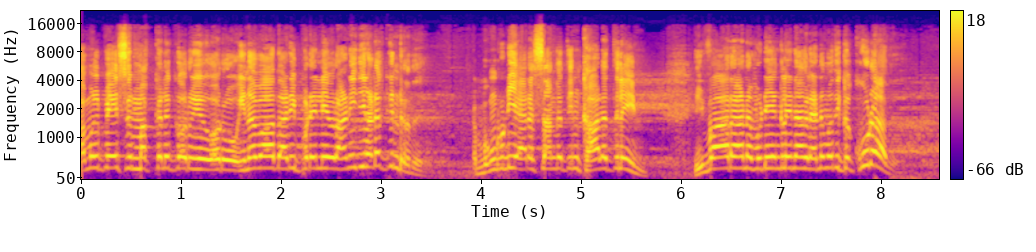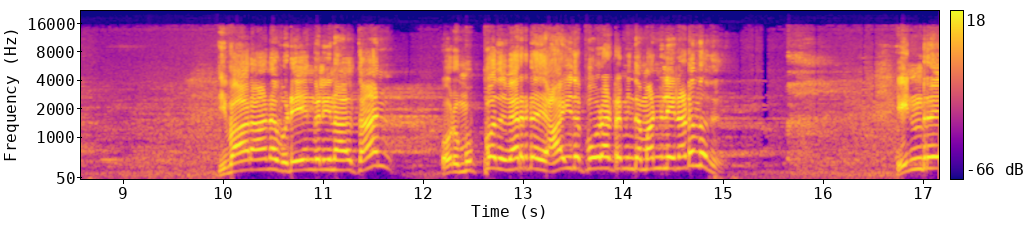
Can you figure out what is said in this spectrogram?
தமிழ் பேசும் மக்களுக்கு ஒரு ஒரு இனவாத அடிப்படையிலே ஒரு அநீதி நடக்கின்றது. உங்களுடைய அரசாங்கத்தின் காலத்திலேயும் இவ்வாறான விடயங்களை நாங்கள் அனுமதிக்க கூடாது. இவ்வாறான விடயங்களினால் தான் ஒரு முப்பது வருட ஆயுத போராட்டம் இந்த மண்ணிலே நடந்தது. இன்று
